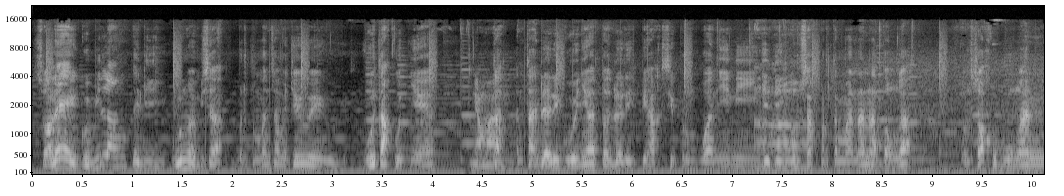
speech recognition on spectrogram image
soalnya gue bilang tadi gue nggak bisa berteman sama cewek gue gue takutnya entah, nyaman entah dari guanya atau dari pihak si perempuannya ini jadi Ah. merusak pertemanan atau enggak merusak hubungan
